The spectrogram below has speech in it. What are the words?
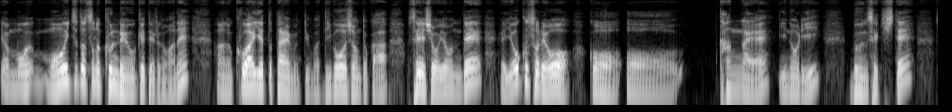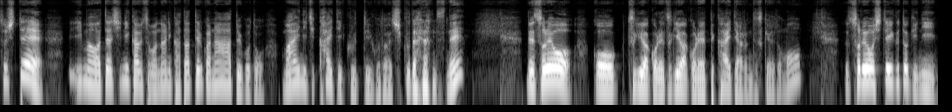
いやもうもう一度その訓練を受けているのはねあのクワイエットタイムっていうディボーションとか聖書を読んでよくそれをこう考え祈り分析してそして今私に神様は何語ってるかなということを毎日書いていくっていうことが宿題なんですね。でそれをこう次はこれ次はこれって書いてあるんですけれどもそれをしていく時に、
